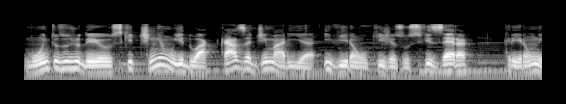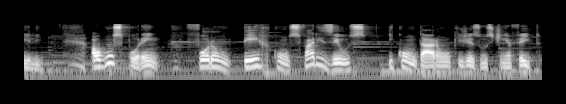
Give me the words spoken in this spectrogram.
muitos dos judeus que tinham ido à casa de Maria e viram o que Jesus fizera, creram nele. Alguns, porém, foram ter com os fariseus e contaram o que Jesus tinha feito.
